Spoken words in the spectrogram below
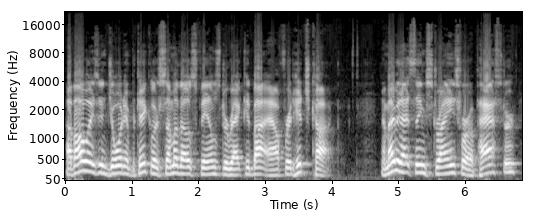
I've always enjoyed in particular some of those films directed by Alfred Hitchcock. Now, maybe that seems strange for a pastor,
